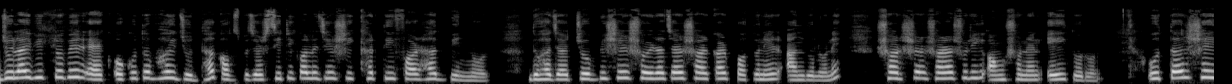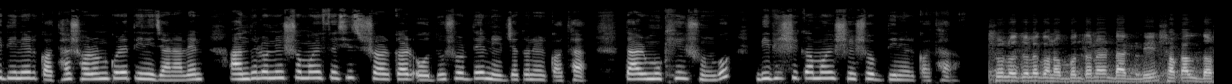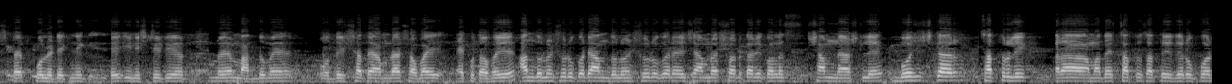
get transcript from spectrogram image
জুলাই বিপ্লবের এক অকুতভয় যোদ্ধা কক্সবাজার সিটি কলেজের শিক্ষার্থী ফরহাদ বিন নূর। দু হাজার চব্বিশের স্বৈরাচার সরকার পতনের আন্দোলনে সরসা- সরাসরি অংশ নেন এই তরুণ। উত্তাল সেই দিনের কথা স্মরণ করে তিনি জানালেন, আন্দোলনের সময় ফেসিস সরকার ও দোসরদের নির্যাতনের কথা, তার মুখেই শুনব, বিভীষিকাময় সেসব দিনের কথা। ষোলো জেলা গণঅভ্যন্তরের ডাক দিয়ে সকাল দশটায় পলিটেকনিক ইনস্টিটিউটের মাধ্যমে ওদের সাথে আমরা সবাই একতা হয়ে আন্দোলন শুরু করে, আন্দোলন শুরু করে এসে আমরা সরকারি কলেজ সামনে আসলে বহিষ্কার ছাত্রলীগ, তারা আমাদের ছাত্রছাত্রীদের উপর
